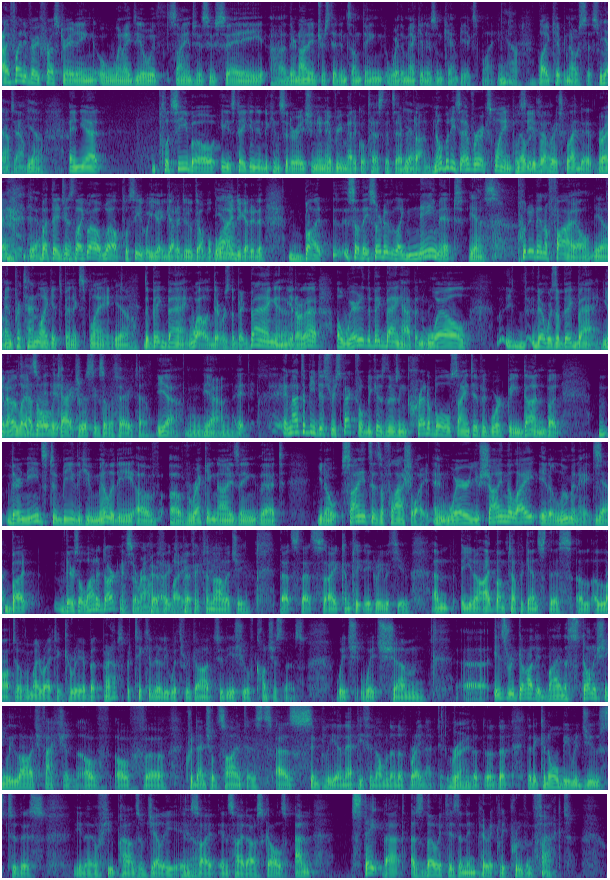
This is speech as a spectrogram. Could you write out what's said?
I find it very frustrating when I deal with scientists who say uh, they're not interested in something where the mechanism can't be explained. Yeah. Like hypnosis, for Yeah, example. yeah. And yet, placebo is taken into consideration in every medical test that's ever Yeah. done. Nobody's ever explained placebo. Nobody's ever explained it. right? Yeah. But they're just like, well, well, placebo. You, got to do a double blind. Yeah. You got to do. But so they sort of like name it, Yes. Put it in a file, Yeah. and pretend like it's been explained. Yeah. The Big Bang. Well, there was the Big Bang, and you know, oh, where did the Big Bang happen? Well, there was a Big Bang. You know, like It has all the it- characteristics of a fairy tale. yeah, yeah. Mm-hmm. It- and not to be disrespectful, because there's incredible scientific work being done, but there needs to be the humility of of recognizing that. You know, science is a flashlight, and mm. where you shine the light, it illuminates. Yeah. But there's a lot of darkness around that Perfect, perfect analogy. That's that's. I completely agree with you. And you know, I bumped up against this a, a lot over my writing career, but perhaps particularly with regard to the issue of consciousness, which which. Um, uh, is regarded by an astonishingly large faction of, of uh, credentialed scientists as simply an epiphenomenon of brain activity. Right. That, that, that, that it can all be reduced to this, you know, a few pounds of jelly inside, inside our skulls. And state that as though it is an empirically proven fact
